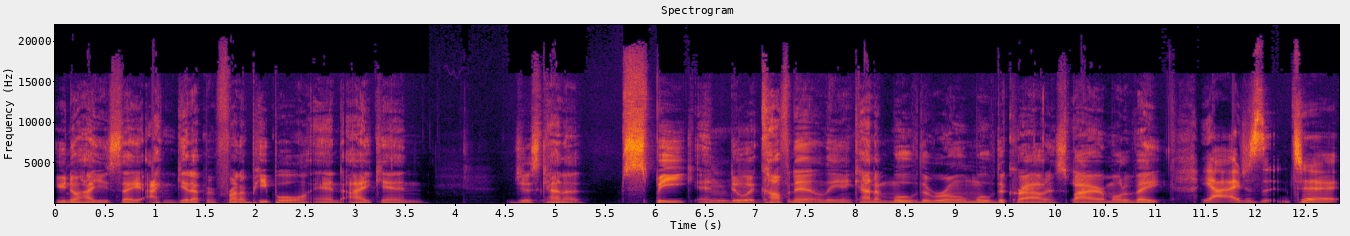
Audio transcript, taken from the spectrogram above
You know how you say I can get up in front of people and I can just kind of speak and do Mm-hmm. it confidently and kind of move the room, move the crowd, inspire, motivate. Yeah, I just to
